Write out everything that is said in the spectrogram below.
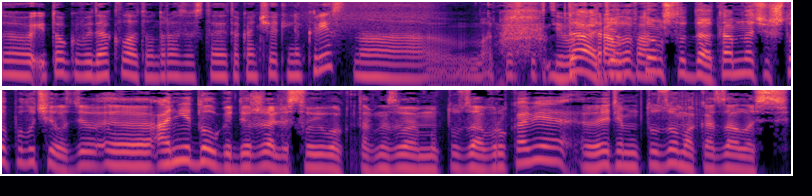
э, итоговый доклад, он разве ставит окончательный крест на перспективах да, Трампа? Да, дело в том, что да, там, значит, что получилось? Случилось? Э, они долго держали своего так называемого туза в рукаве. Этим тузом оказалась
